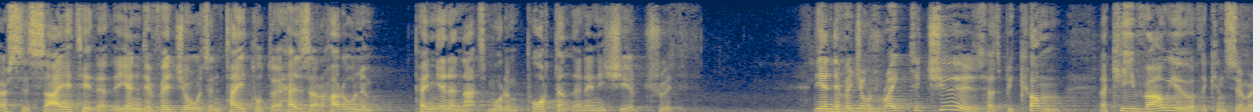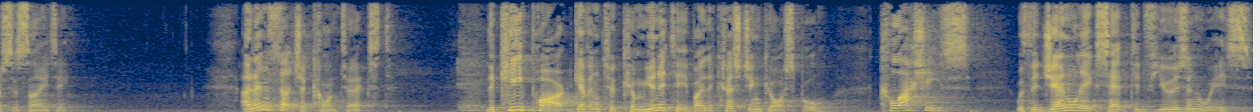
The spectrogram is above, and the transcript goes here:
our society that the individual is entitled to his or her own opinion, and that's more important than any shared truth. The individual's right to choose has become a key value of the consumer society. And in such a context, the key part given to community by the Christian gospel clashes with the generally accepted views and ways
